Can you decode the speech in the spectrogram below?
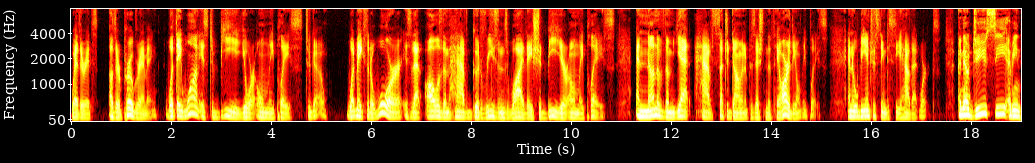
whether it's other programming. What they want is to be your only place to go. What makes it a war is that all of them have good reasons why they should be your only place and none of them yet have such a dominant position that they are the only place. And it will be interesting to see how that works. And now, do you see? I mean,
